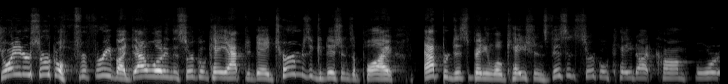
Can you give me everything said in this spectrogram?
Join Inner Circle for free by downloading the Circle K app today. Terms and conditions apply at participating locations. Visit circlek.com for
